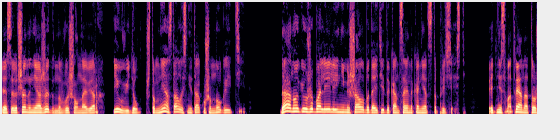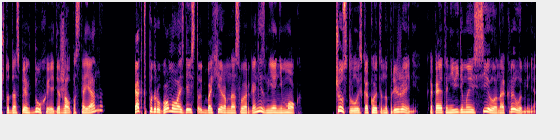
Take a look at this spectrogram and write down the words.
Я совершенно неожиданно вышел наверх и увидел, что мне осталось не так уж и много идти. Да, ноги уже болели и не мешало бы дойти до конца и наконец-то присесть. Ведь несмотря на то, что доспех духа я держал постоянно, как-то по-другому воздействовать бахиром на свой организм я не мог. Чувствовалось какое-то напряжение, какая-то невидимая сила накрыла меня,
